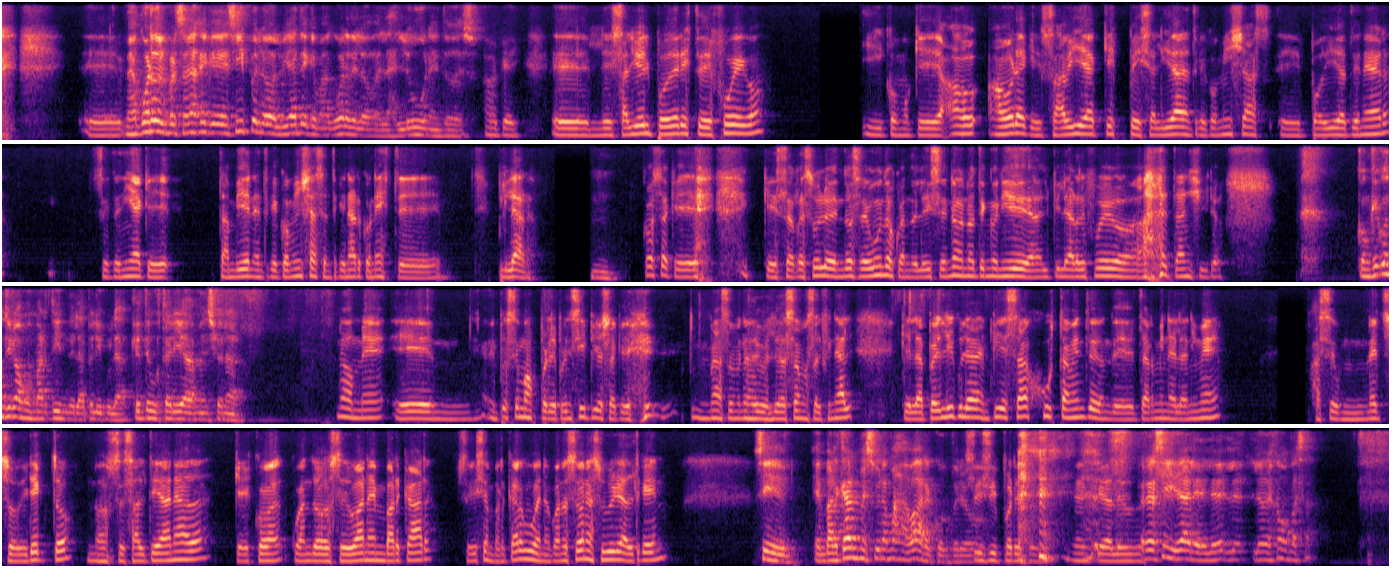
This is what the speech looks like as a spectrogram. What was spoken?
eh, me acuerdo del personaje que decís, pero olvídate que me acuerde de las lunas y todo eso. Ok, le salió el poder este de fuego y como que ahora que sabía qué especialidad, entre comillas, eh, podía tener, se tenía que también, entre comillas, entrenar con este pilar. Mm. Cosa que, que, se resuelve en dos segundos cuando le dice, no, no tengo ni idea, del pilar de fuego a Tanjiro. ¿Con qué continuamos, Martín, de la película? ¿Qué te gustaría mencionar? No, me, eh, empecemos por el principio, ya que más o menos desglosamos al final, que la película empieza justamente donde termina el anime, hace un nexo directo, no se saltea nada, que es cuando se van a embarcar, ¿se dice embarcar? Bueno, cuando se van a subir al tren. Sí, embarcar me suena más a barco, pero... Sí, sí, por eso. pero sí, dale, lo dejamos pasar.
